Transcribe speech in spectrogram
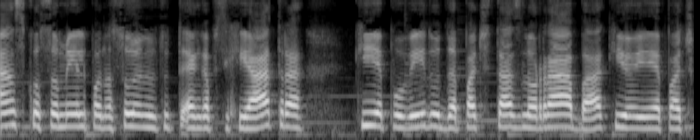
Dansko so imeli pa na sojenju tudi enega psihiatra, ki je povedal, da pač ta zloraba, ki jo je pač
